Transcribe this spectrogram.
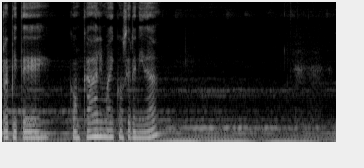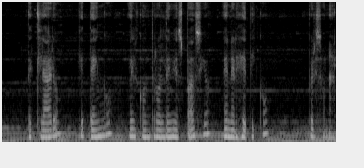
Repite con calma y con serenidad. Declaro que tengo el control de mi espacio energético personal.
